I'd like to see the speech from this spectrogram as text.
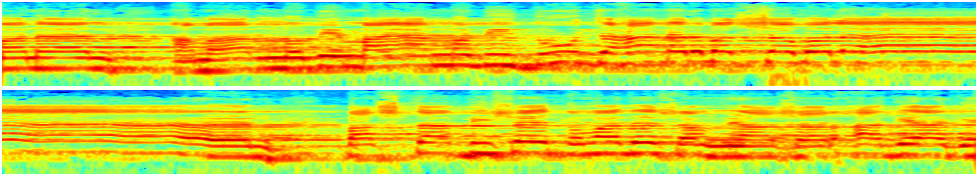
মানেন। আমার নবী মায়ার নবী দু জাহানের বাদশা বলেন, পাঁচটা বিষয় তোমাদের সামনে আসার আগে আগে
